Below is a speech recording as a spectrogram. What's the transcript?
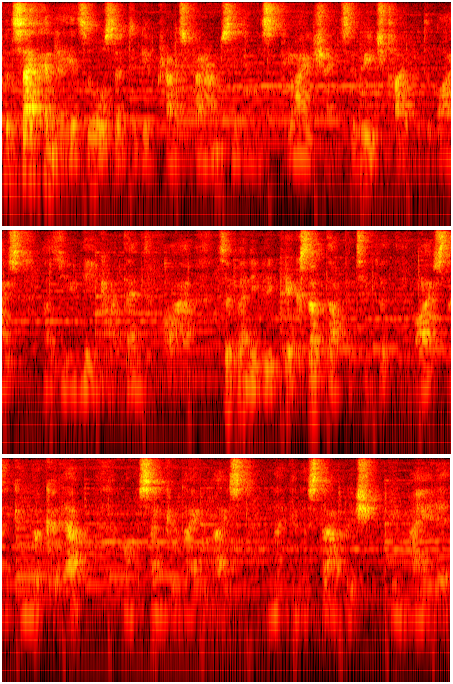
But secondly, it's also to give transparency in the supply chain. So each type of device has a unique identifier. So if anybody picks up that particular device, they can look it up on a central database and they can establish who made it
